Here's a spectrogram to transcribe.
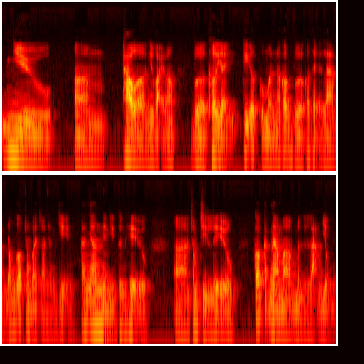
nhiều, um, power như vậy phải không Vừa khơi dậy ký ức của mình, nó có vừa có thể làm đóng góp trong vai trò nhận diện cá nhân, nhận diện thương hiệu, uh, trong trị liệu. Có cách nào mà mình lạm dụng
